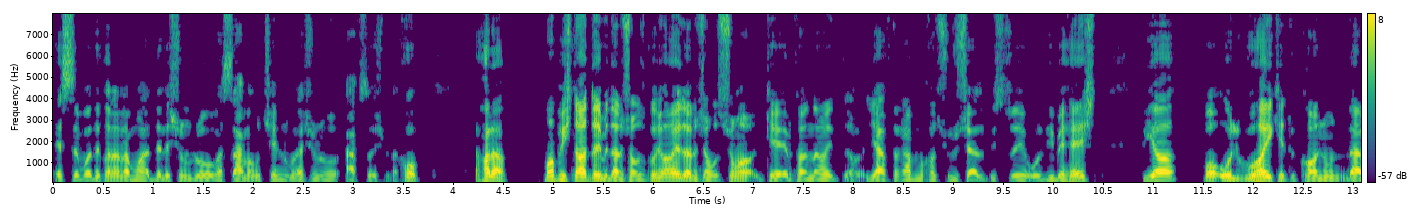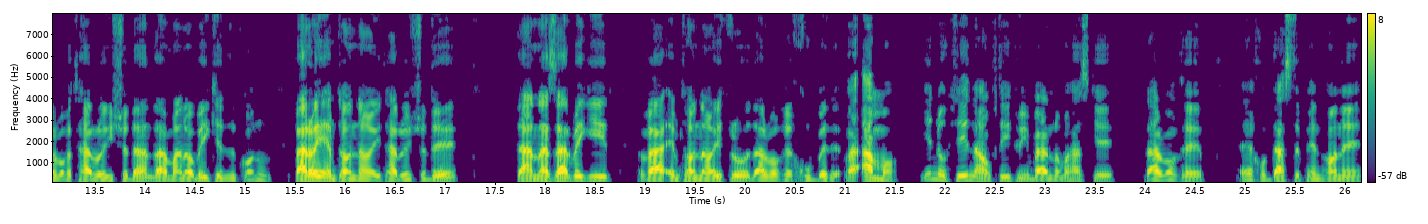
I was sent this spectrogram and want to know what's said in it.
استفاده کنن و معدلشون رو و سهم اون 40 نمرهشون رو افزایش بدن. خب حالا ما پیشنهاد دادیم به دانش آموز گفتیم آقای دانش آموز شما که امتحان نهایی یه هفته قبل می‌خواد شروع شه از 23 بهشت بیا با الگوهایی که تو کانون در واقع طراحی شدن و منابعی که تو کانون برای امتحان نهایی طراحی شده در نظر بگیر و امتحان نهاییت رو در واقع خوب بده. و اما یه نکته نهفته ای تو این برنامه هست که در واقع خب دست پنهان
